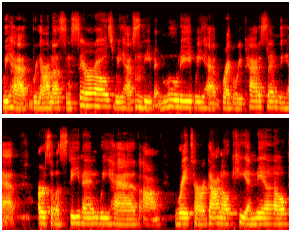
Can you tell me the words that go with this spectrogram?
We have Brianna Sinceros, we have mm. Stephen Moody, we have Gregory Patterson, we have Ursula Stephen, we have um, Ray Tarragano, Kia Neal.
